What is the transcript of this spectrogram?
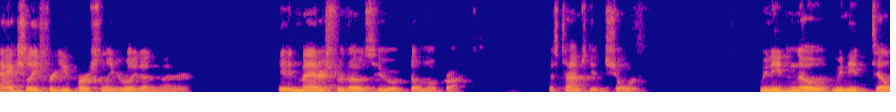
Actually, for you personally, it really doesn't matter. It matters for those who don't know Christ because time's getting short we need to know, we need to tell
